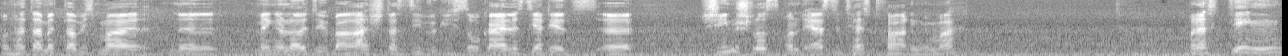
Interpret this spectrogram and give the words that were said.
Und hat damit, glaube ich, mal eine Menge Leute überrascht, dass die wirklich so geil ist. Die hat jetzt äh, Schienenschluss und erste Testfahrten gemacht. Und das Ding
